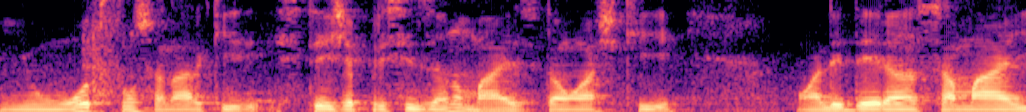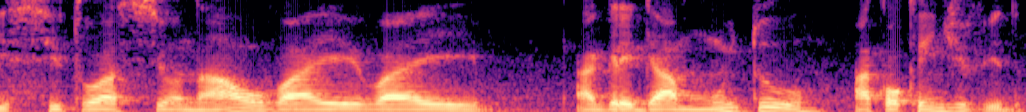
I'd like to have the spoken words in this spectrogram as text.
em, em um outro funcionário que esteja precisando mais. Então acho que uma liderança mais situacional vai, vai agregar muito a qualquer indivíduo.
